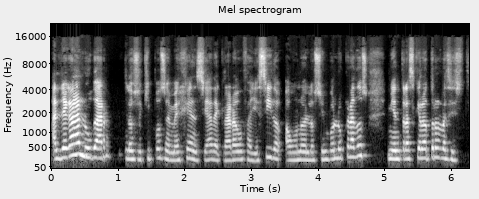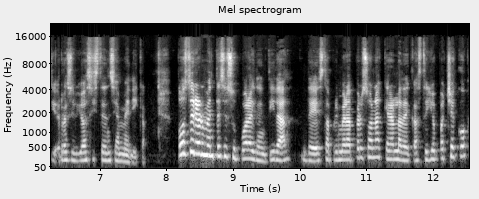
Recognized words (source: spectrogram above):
Al llegar al lugar, los equipos de emergencia declararon fallecido a uno de los involucrados, mientras que el otro recibió asistencia médica. Posteriormente se supo la identidad de esta primera persona, que era la de Castillo Pacheco,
